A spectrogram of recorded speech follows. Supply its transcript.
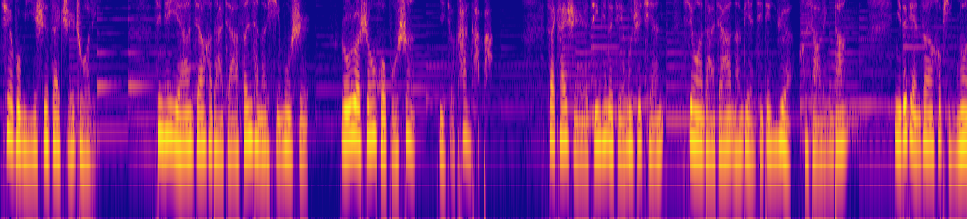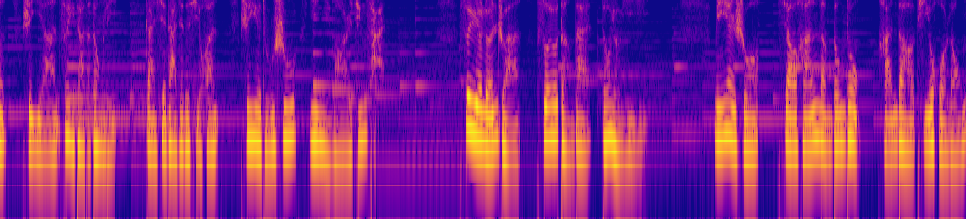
却不迷失在执着里。今天叶安将和大家分享的题目是：如若生活不顺，你就看看吧。在开始今天的节目之前，希望大家能点击订阅和小铃铛。你的点赞和评论是叶安最大的动力。感谢大家的喜欢，深夜读书因你们而精彩。岁月轮转，所有等待都有意义。明艳说：“小寒冷冬冻，寒到体火龙。”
